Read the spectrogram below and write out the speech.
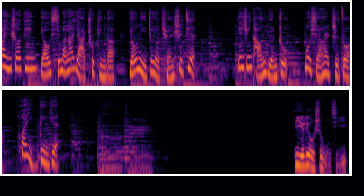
欢迎收听由喜马拉雅出品的《有你就有全世界》，烟熏堂原著，木贤儿制作。欢迎订阅第六十五集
